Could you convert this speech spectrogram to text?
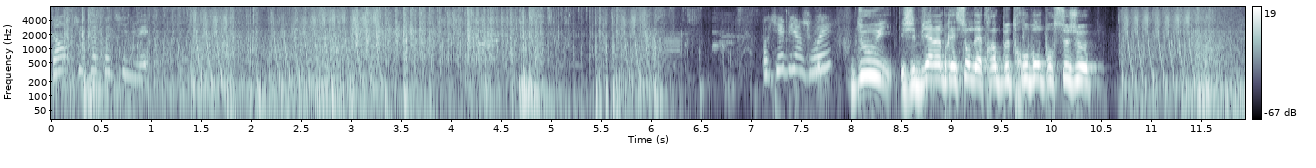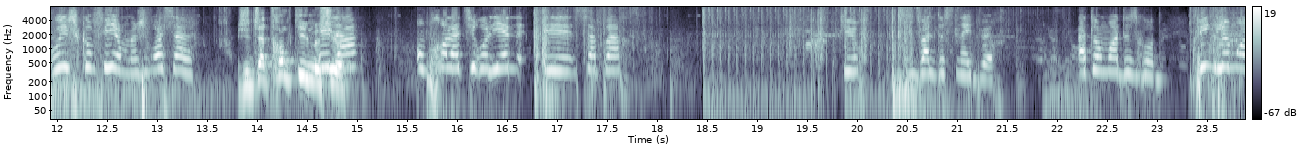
Non, tu peux continuer. Ok, bien joué. Douy, j'ai bien l'impression d'être un peu trop bon pour ce jeu. Oui, je confirme, je vois ça. J'ai déjà 30 kills, monsieur. Et là, on prend la tyrolienne et ça part sur une balle de sniper. Attends-moi deux secondes. Ping-le-moi.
